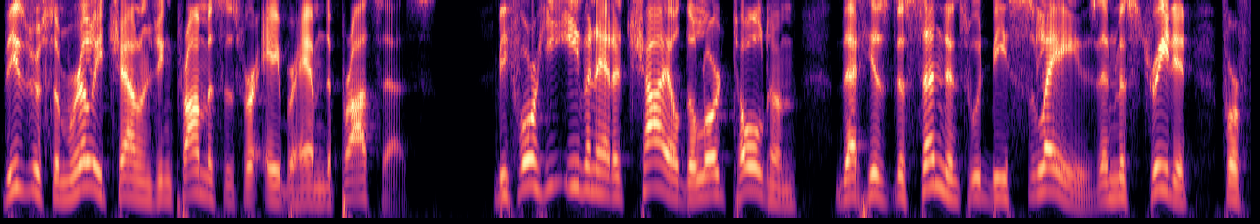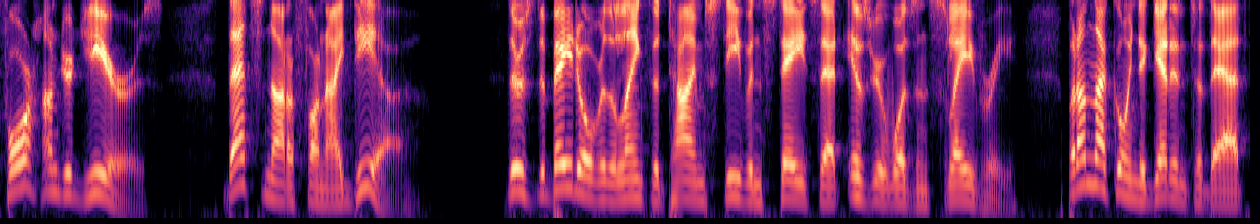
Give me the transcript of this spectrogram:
These were some really challenging promises for Abraham to process. Before he even had a child, the Lord told him that his descendants would be slaves and mistreated for 400 years. That's not a fun idea. There's debate over the length of time Stephen states that Israel was in slavery. But I'm not going to get into that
